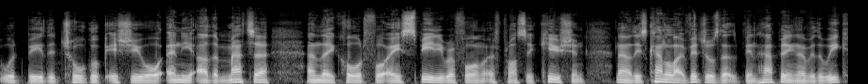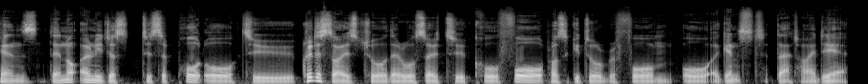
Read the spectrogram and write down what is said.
would be the Cho Guk issue or any other matter, and they called for a speedy reform of prosecution. Now, these candlelight vigils that have been happening over the weekends, they're not only just to support or to criticize Cho, they're also to call for prosecutorial reform or against that idea.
